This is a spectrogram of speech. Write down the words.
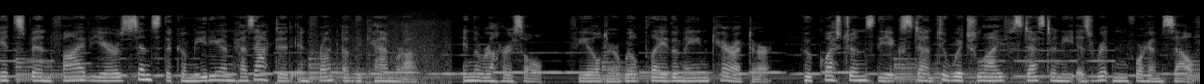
It's been five years since the comedian has acted in front of the camera. In the rehearsal, Fielder will play the main character, who questions the extent to which life's destiny is written for himself.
